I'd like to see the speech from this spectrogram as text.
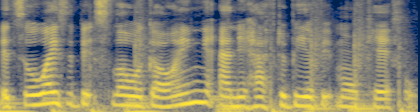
It's always a bit slower going and you have to be a bit more careful.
